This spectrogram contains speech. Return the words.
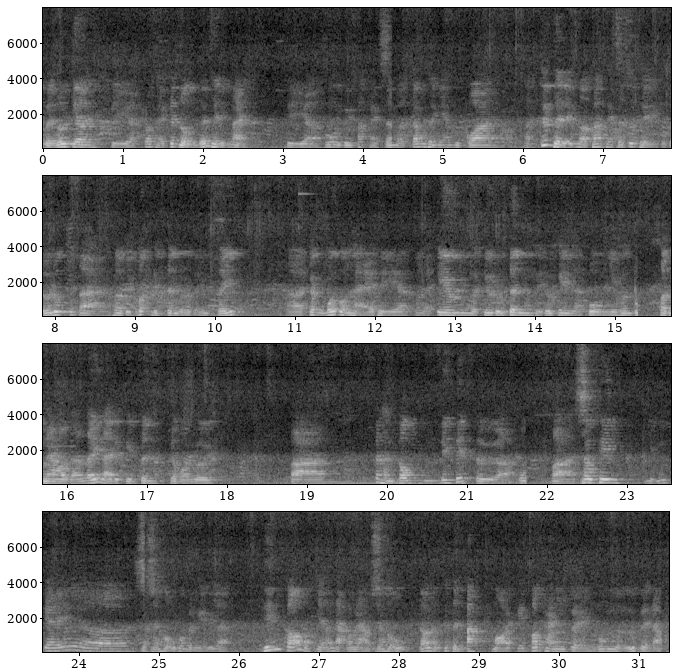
về lối chơi thì à, có thể kết luận đến thời điểm này. Thì à, huấn luyện viên Park Hang-seo mà trong thời gian vừa qua à, trước thời điểm mà Park Hang-seo xuất hiện thì đôi lúc chúng ta hơi bị mất niềm tin vào đội tuyển một tí à, trong mối quan hệ thì à, có lẽ yêu nhưng mà chưa đủ tin thì đôi khi là buồn nhiều hơn phần nào đã lấy lại được niềm tin cho mọi người. Và cái thành công liên tiếp từ và sau khi những cái uh, sở hữu mà mình nghĩ là hiếm có một nhà lãnh đạo nào sở hữu. Đó là cái tình bạn mọi cái khó khăn về ngôn ngữ về rào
